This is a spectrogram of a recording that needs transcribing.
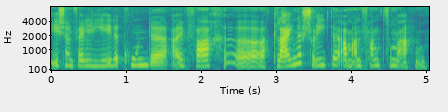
ich empfehle jedem Kunde einfach äh, kleine Schritte am Anfang zu machen.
